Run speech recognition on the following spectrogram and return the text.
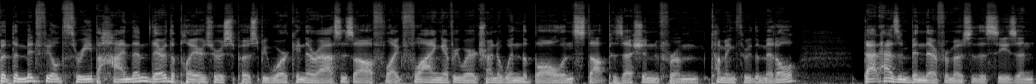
But the midfield three behind them, they're the players who are supposed to be working their asses off, like flying everywhere, trying to win the ball and stop possession from coming through the middle. That hasn't been there for most of the season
